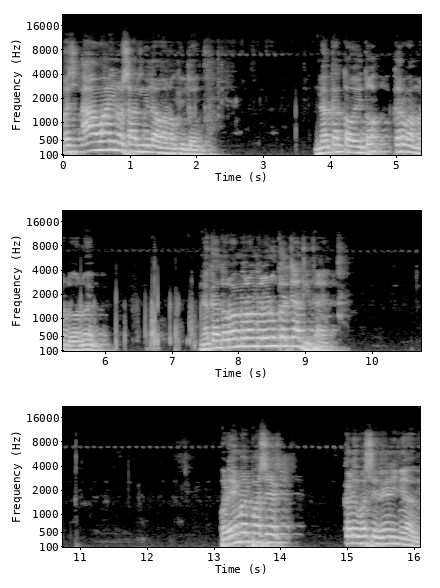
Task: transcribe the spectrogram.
બસ આ વાણીનો સાર મિલાવવાનો કીધો એમ. ન કરતો હોય તો કરવા માંડવાનું એમ. નકા તો રોમે રોમે રણું કર ક્યાંથી થાય? પણ એમાં પાસે કડે વસે રેણીને આવી.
